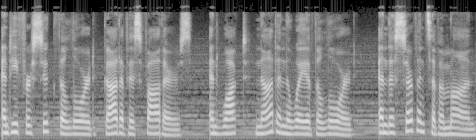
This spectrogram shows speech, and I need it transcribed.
And he forsook the Lord God of his fathers, and walked not in the way of the Lord, and the servants of Amon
